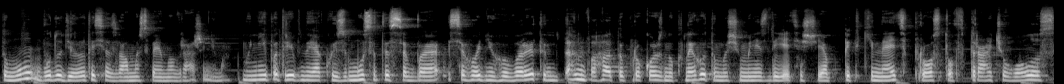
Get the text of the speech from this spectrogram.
тому буду ділитися з вами своїми враженнями. Мені потрібно якось змусити себе сьогодні говорити не так багато про кожну книгу, тому що мені здається, що я під кінець просто втрачу голос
